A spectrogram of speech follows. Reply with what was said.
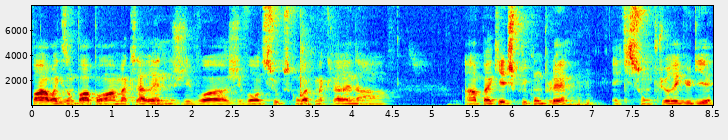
par exemple par rapport à un McLaren, je les vois, je vois en dessous parce qu'on voit que McLaren a, un package plus complet mhm. et qui sont plus réguliers.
